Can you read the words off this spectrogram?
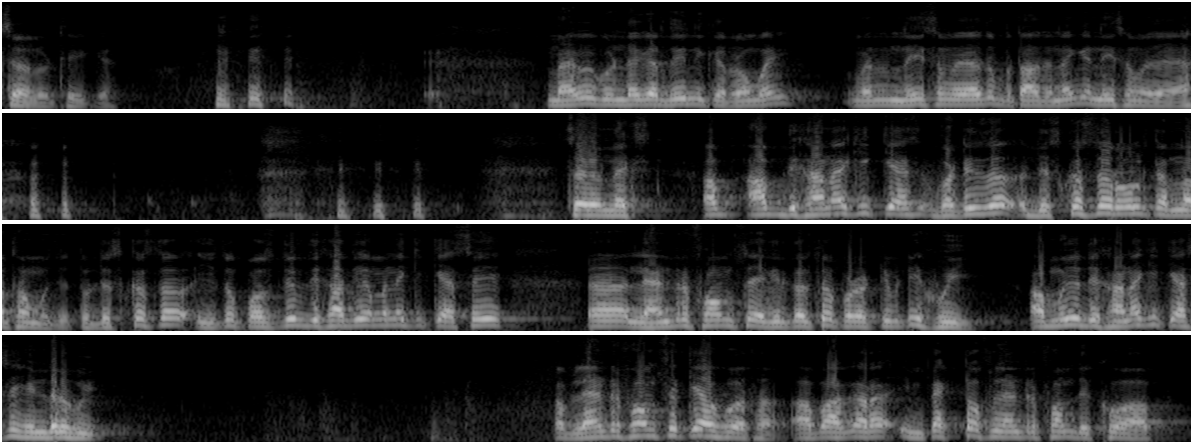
चलो, ठीक है। मैं कोई गुंडागर्दी नहीं कर रहा हूँ भाई। मतलब नहीं समझ आया तो बता देना कि नहीं समझ आया। चलो नेक्स्ट अब आप दिखाना कि कैसे what is the discuss the role करना था मुझे। तो डिस्कस द ये तो पॉजिटिव दिखा दिया मैंने कि कैसे लैंड रिफॉर्म से एग्रीकल्चर प्रोडक्टिविटी हुई। अब मुझे दिखाना कि कैसे हिंडर हुई। अब लैंड रिफॉर्म से क्या हुआ था? अब अगर इंपैक्ट ऑफ़ लैंड रिफॉर्म देखो आप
